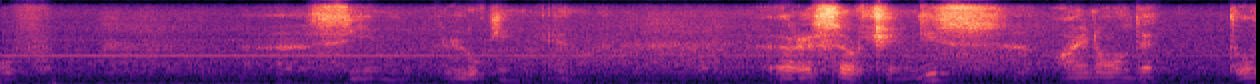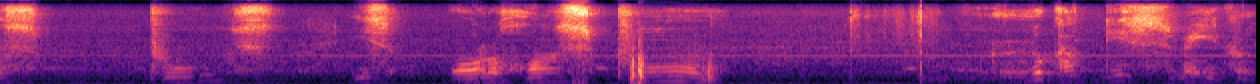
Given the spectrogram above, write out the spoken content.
of uh, seeing looking and researching this I know that those pools is Orhon's pool. look at this vehicle.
